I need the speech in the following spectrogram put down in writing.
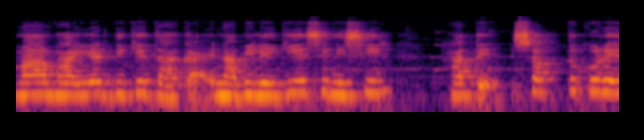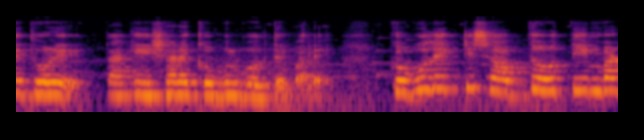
মা, ভাইয়ার দিকে তাকায়। নাবিল এগিয়ে এসে নিশির হাতে শক্ত করে ধরে তাকে ইশারায় কবুল বলতে বলে। কবুল একটি শব্দ তিনবার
